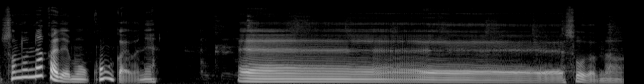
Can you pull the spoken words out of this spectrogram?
その中でも今回はね、えー、そうだな。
